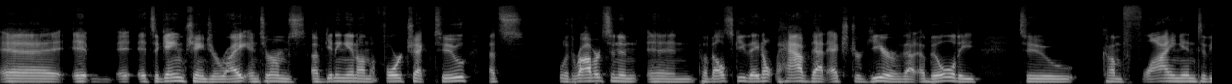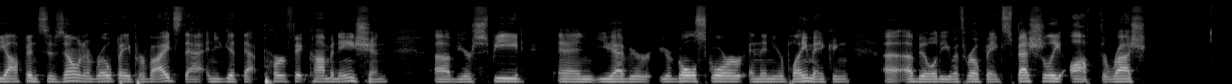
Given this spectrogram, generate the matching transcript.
uh, it, it it's a game changer, right? In terms of getting in on the forecheck too. That's with Robertson and, and Pavelski, they don't have that extra gear, that ability to come flying into the offensive zone, and Roope provides that, and you get that perfect combination of your speed and you have your your goal scorer and then your playmaking uh, ability with Roope, especially off the rush.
